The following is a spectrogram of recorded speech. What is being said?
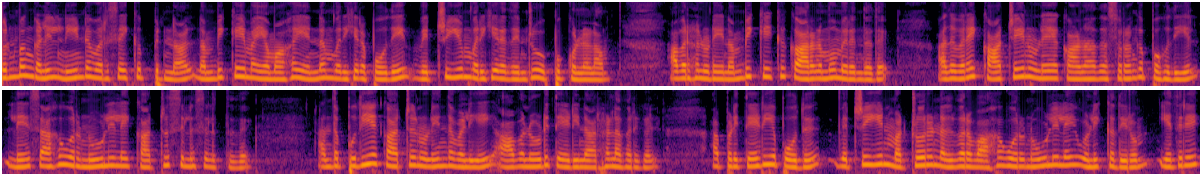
துன்பங்களில் நீண்ட வரிசைக்குப் பின்னால் நம்பிக்கை மயமாக எண்ணம் வருகிற போதே வெற்றியும் வருகிறதென்று ஒப்புக்கொள்ளலாம். அவர்களுடைய நம்பிக்கைக்கு காரணமும் இருந்தது. அதுவரை காற்றே நுழைய காணாத சுரங்கப் பகுதியில் லேசாக ஒரு நூலிலை காற்று சிலுசிலுத்தது. அந்த புதிய காற்று நுழைந்த வழியை ஆவலோடு தேடினார்கள் அவர்கள். அப்படி தேடிய போது வெற்றியின் மற்றொரு நல்வரவாக ஒரு நூலிலை ஒளிக்கதிரும் எதிரே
